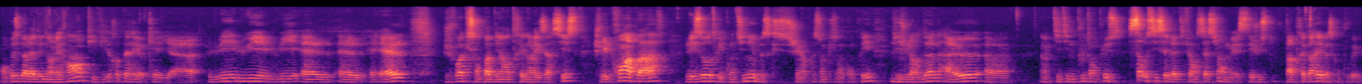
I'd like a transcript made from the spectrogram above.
on peut se balader dans les rangs, puis repérer, ok, il y a lui, lui, lui, elle, elle et elle. Je vois qu'ils sont pas bien entrés dans l'exercice. Je les prends à part. Les autres, ils continuent parce que j'ai l'impression qu'ils ont compris. Puis je leur donne à eux euh, un petit input en plus. Ça aussi, c'est de la différenciation, mais c'était juste pas préparé parce qu'on pouvait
